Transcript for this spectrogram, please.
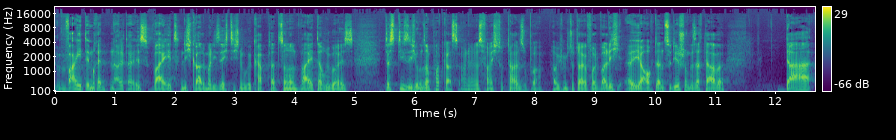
weit im Rentenalter ist, weit, nicht gerade mal die 60 nur gekappt hat, sondern weit darüber ist, dass die sich unseren Podcast hören. Das fand ich total super. Habe ich mich total gefreut, weil ich äh, ja auch dann zu dir schon gesagt habe, da,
